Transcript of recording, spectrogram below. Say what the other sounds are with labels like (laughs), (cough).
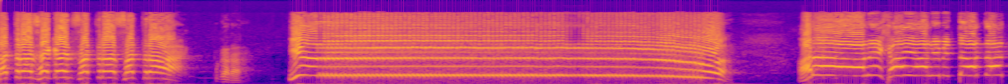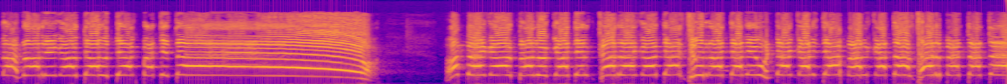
सतरा सेकंद सतरा सतरा. करा. अरे रेखा या निमित्तानं उद्योगपतीचं आंबेगाव तालुक्यातील खरागावच्या शिवराजाने हुंडाकडच्या मालकाचा सरपंचाचा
